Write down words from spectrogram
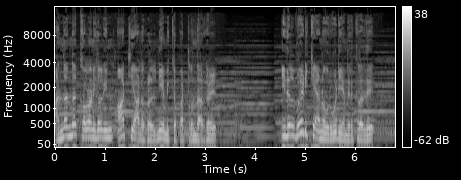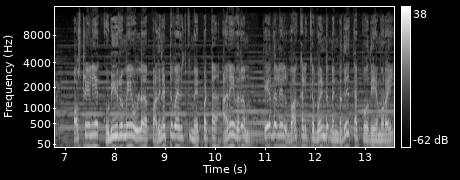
அந்தந்த காலனிகளின் ஆட்சியாளர்கள் நியமிக்கப்பட்டிருந்தார்கள். இதில் வேடிக்கையான ஒரு விடயம் இருக்கிறது. ஆஸ்திரேலிய குடியுரிமை உள்ள பதினெட்டு வயதிற்கு மேற்பட்ட அனைவரும் தேர்தலில் வாக்களிக்க வேண்டும் என்பது தற்போதைய முறை.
